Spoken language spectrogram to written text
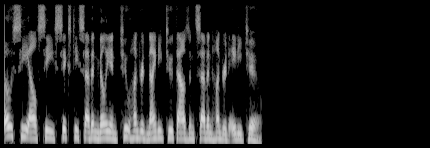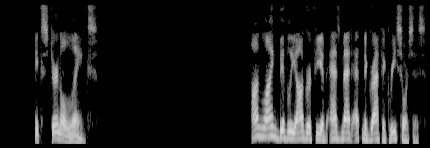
OCLC 67292782. External links Online bibliography of Asmat ethnographic resources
